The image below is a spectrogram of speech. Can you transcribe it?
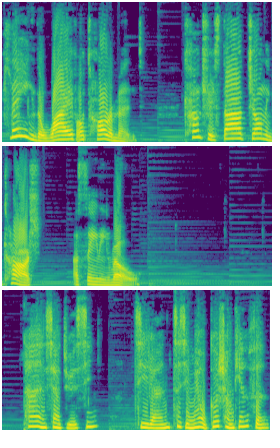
playing the wife of Torment, country star Johnny Cash, a singing role. 他暗下决心，既然自己没有歌唱天分，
